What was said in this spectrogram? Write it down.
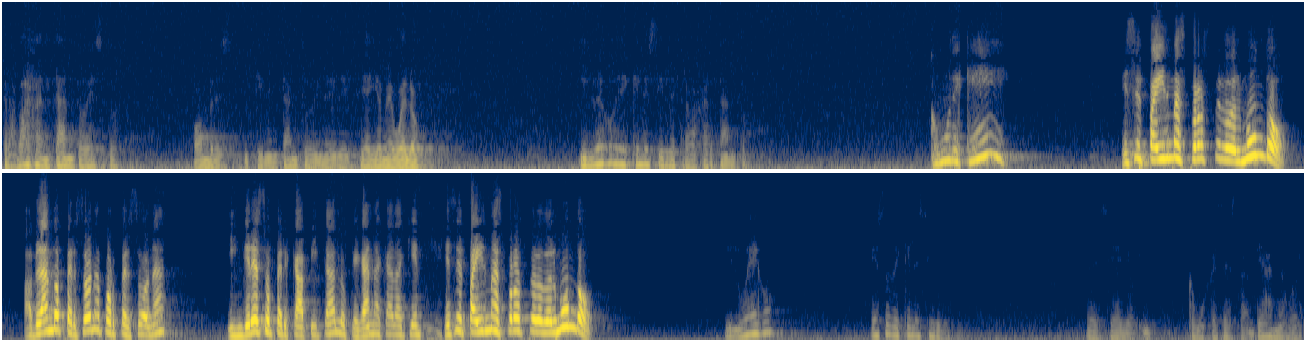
Trabajan tanto estos hombres y tienen tanto dinero. Y decía yo a mi abuelo, ¿y luego de qué les sirve trabajar tanto? ¿Cómo de qué? Es el país más próspero del mundo. Hablando persona por persona, ingreso per cápita, lo que gana cada quien, es el país más próspero del mundo. Y luego, ¿eso de qué le sirve? Le decía yo, y como que se estantea mi abuelo,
